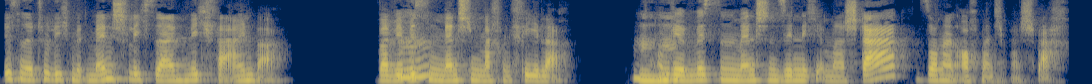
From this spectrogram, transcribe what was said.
ist natürlich mit menschlich sein nicht vereinbar. Weil wir mhm. wissen, Menschen machen Fehler. Mhm. Und wir wissen, Menschen sind nicht immer stark, sondern auch manchmal schwach.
